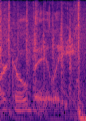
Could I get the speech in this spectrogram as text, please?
Marco Bailey.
